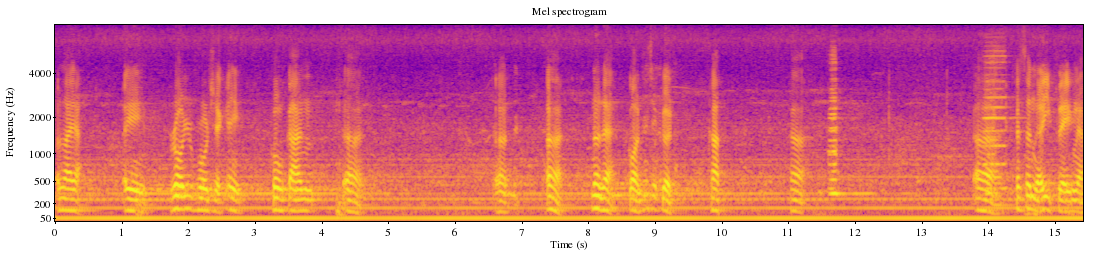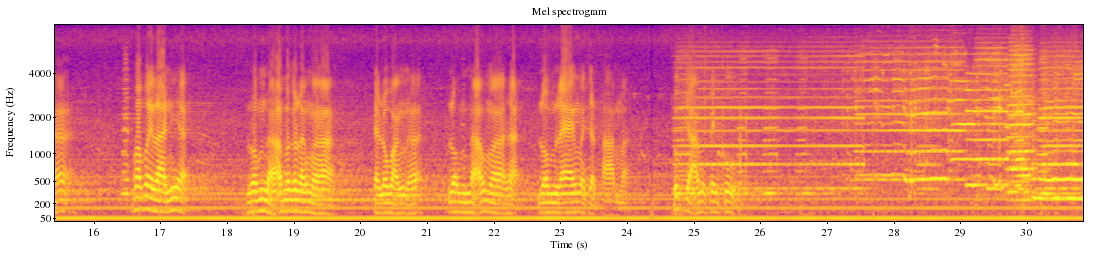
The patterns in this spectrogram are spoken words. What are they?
อะไรอะไอ้ Royal Project ไอ้าอ่าอ่านั่นแหละก่อนที่จะเกิดครับอ่าอ่าจะเสนออีกเพลงนะฮะว่าเวลานี้ลมหนาวมันกำลังมา แต่ระวังนะฮะลมหนาวมานะลมแรงมันจะตามมาทุกอย่างมันเป็นคู่ Thank you.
